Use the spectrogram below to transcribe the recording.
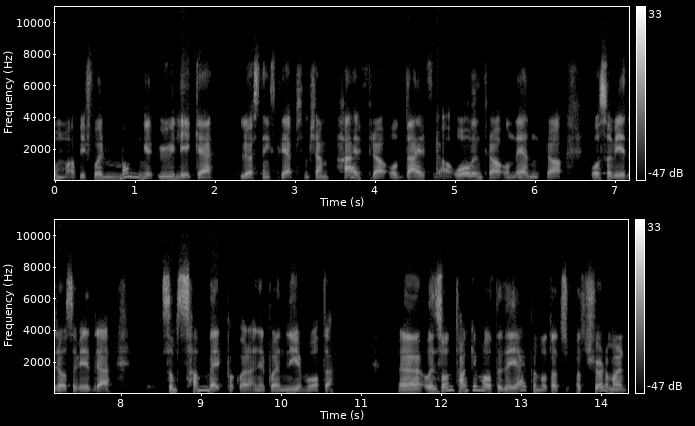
om at vi får mange ulike løsningsgrep som kommer herfra og derfra, ovenfra og nedenfra osv., osv., som samvirker på hverandre på en ny måte. Eh, og En sånn tankemåte det gjør på en måte at, at selv om man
